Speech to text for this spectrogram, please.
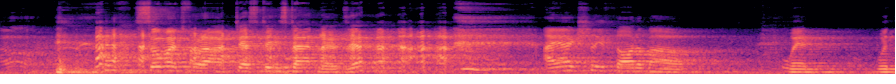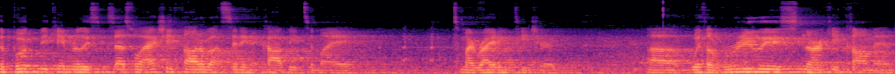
Oh. so much for our testing standards, yeah? I actually thought about when when the book became really successful. I actually thought about sending a copy to my to my writing teacher uh, with a really snarky comment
